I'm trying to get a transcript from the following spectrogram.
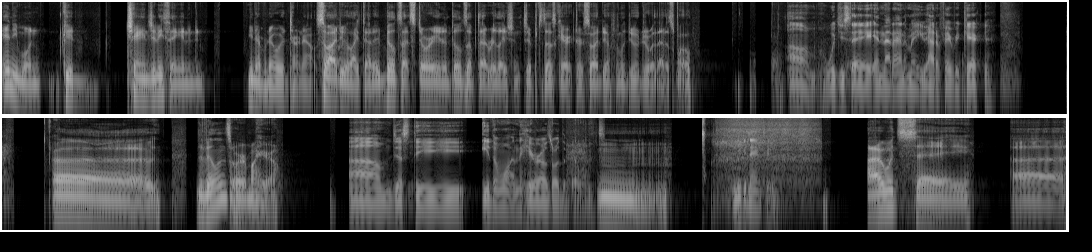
Anyone could change anything, and it, you never know what it turn out. So I do like that. It builds that story and it builds up that relationship to those characters. So I definitely do enjoy that as well. Um would you say in that anime you had a favorite character? Uh, the villains or my hero? Um just the either one, the heroes or the villains. Mm, you can name two. I would say uh,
